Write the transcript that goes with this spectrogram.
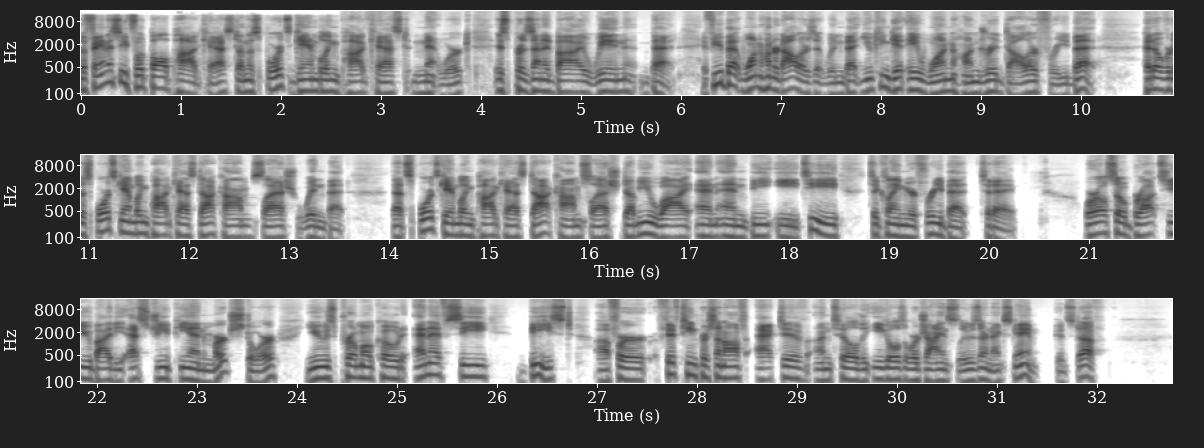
The Fantasy Football Podcast on the Sports Gambling Podcast Network is presented by WynnBET. If you bet $100 at WynnBET, you can get a $100 free bet. Head over to sportsgamblingpodcast.com slash wynnbet. That's sportsgamblingpodcast.com slash W-Y-N-N-B-E-T to claim your free bet today. We're also brought to you by the SGPN merch store. Use promo code NFC Beast uh, for 15% off active until the Eagles or Giants lose their next game. Good stuff.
